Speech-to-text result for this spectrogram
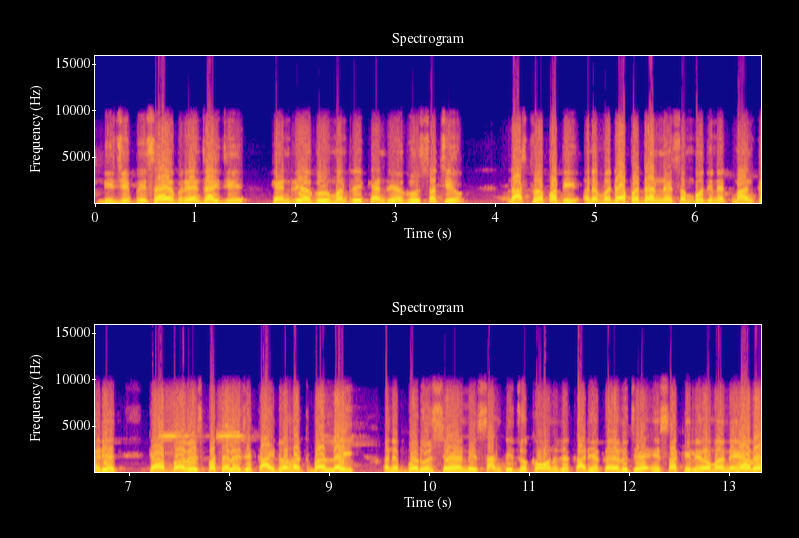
ડીજીપી સાહેબ, રેન્જ આઈજી, કેન્દ્રીય ગૃહમંત્રી, કેન્દ્રીય ગૃહ સચિવ, રાષ્ટ્રપતિ અને વડાપ્રધાનને સંબોધીને માંગ કરીએ કે આ ભાવેશ પટેલે જે કાયદો હાથમાં લઈ અને ભરૂચ શહેરની શાંતિ જોખમવાનું જે કાર્ય કરેલું છે, એ સાખી લેવામાં નહીં આવે.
